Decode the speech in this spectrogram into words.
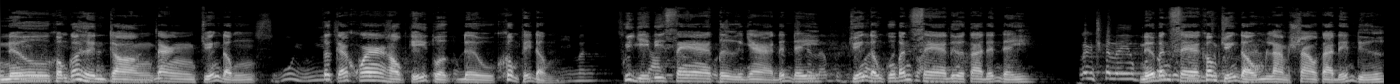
Nếu không có hình tròn đang chuyển động tất cả khoa học kỹ thuật đều không thể động. Quý vị đi xe từ nhà đến đây chuyển động của bánh xe đưa ta đến đây. Nếu bánh xe không chuyển động làm sao ta đến được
